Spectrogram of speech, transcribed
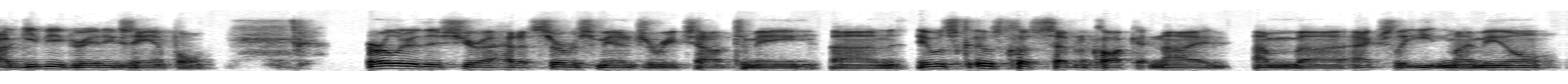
I'll give you a great example earlier this year, I had a service manager reach out to me. Um, it was it was close to seven o'clock at night. I'm uh, actually eating my meal,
